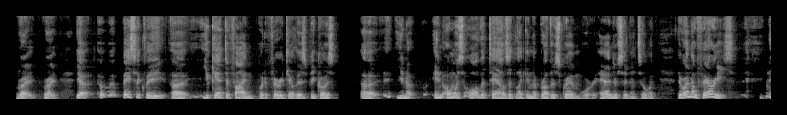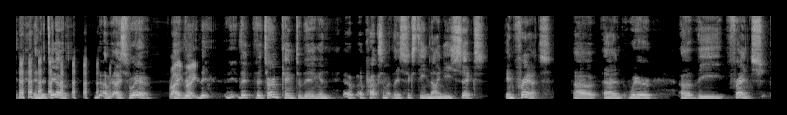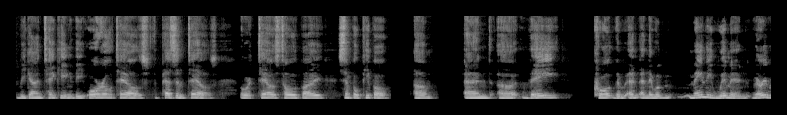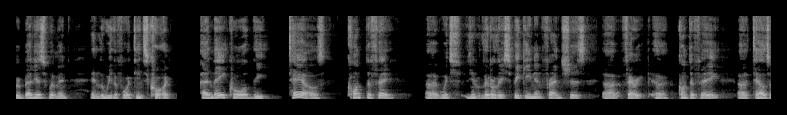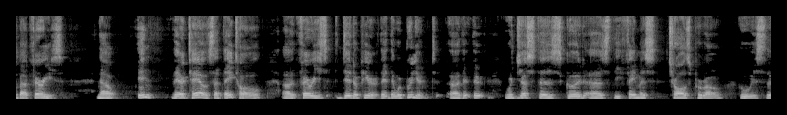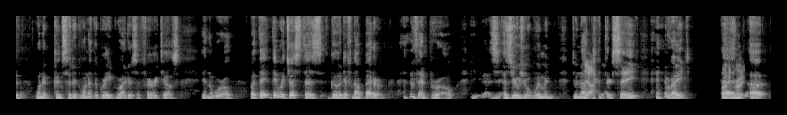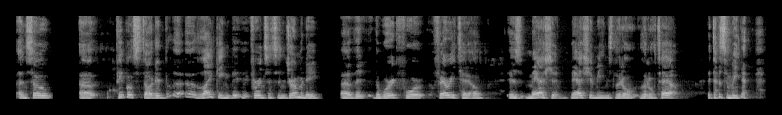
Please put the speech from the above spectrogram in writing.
Right, right. Yeah, uh, basically, uh, you can't define what a fairy tale is because, uh, you know, in almost all the tales, like in the Brothers Grimm or Andersen and so on, there are no fairies in the tales. I, I swear. Right, uh, the, right. The, the, the, term came to being in uh, approximately 1696 in France, uh, and where uh, the French began taking the oral tales, the peasant tales, or tales told by simple people, um, and uh, they called the and, and they were mainly women, very rebellious women in Louis XIV's court and they called the tales contes de fées, uh, which, you know, literally speaking in French is uh, fairy, uh, contes de fées, uh, tales about fairies. Now, in their tales that they told, uh, fairies did appear. They, they were brilliant. Uh, they, they were just as good as the famous Charles Perrault, who is the one considered one of the great writers of fairy tales in the world, but they, they were just as good, if not better, than Perrault. As, as usual, women do not yeah. get their say, right? Right, and, right. Uh, and so uh, people started uh, liking, the, for instance, in Germany, uh, the, the word for fairy tale is Märchen. Märchen means little, little tale. It doesn't mean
